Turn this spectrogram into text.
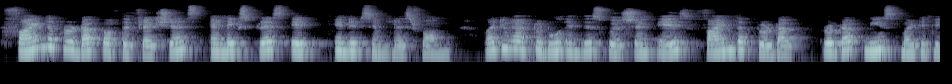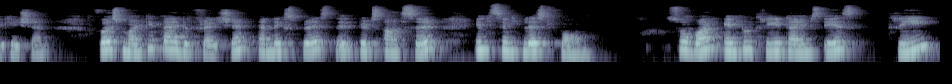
Find the product of the fractions and express it in its simplest form. What you have to do in this question is find the product Product means multiplication. First multiply the fraction and express its answer in simplest form. So 1 into 3 times is 3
